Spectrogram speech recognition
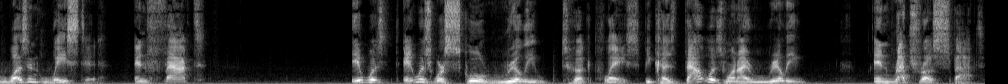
wasn't wasted. In fact, it was it was where school really took place because that was when I really, in retrospect,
